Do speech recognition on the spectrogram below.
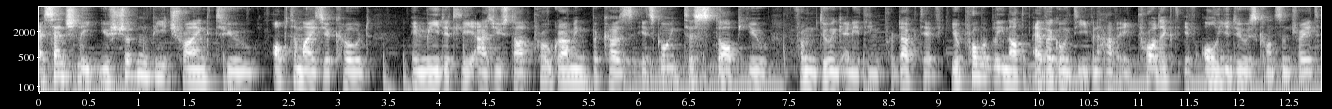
Essentially, you shouldn't be trying to optimize your code immediately as you start programming because it's going to stop you from doing anything productive. You're probably not ever going to even have a product if all you do is concentrate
